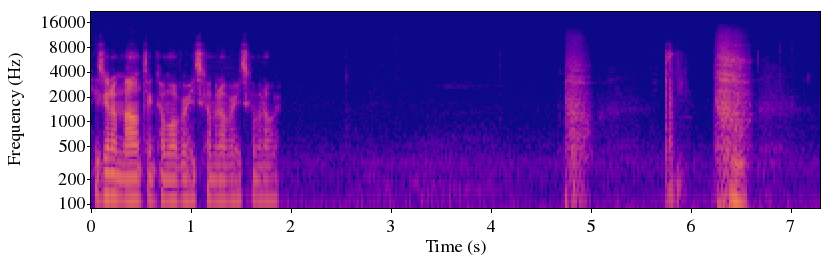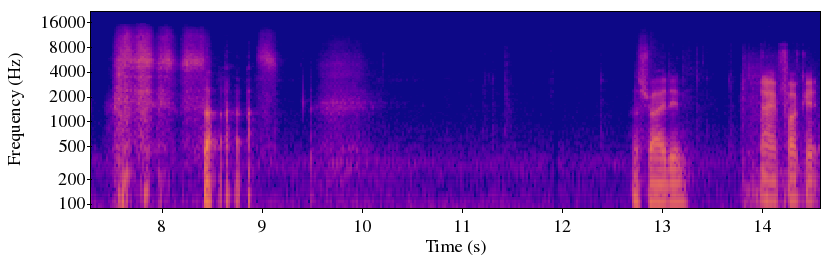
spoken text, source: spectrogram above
He's gonna mount and come over. He's coming over. He's coming over. Sus. Let's try it, dude. Alright, fuck it.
